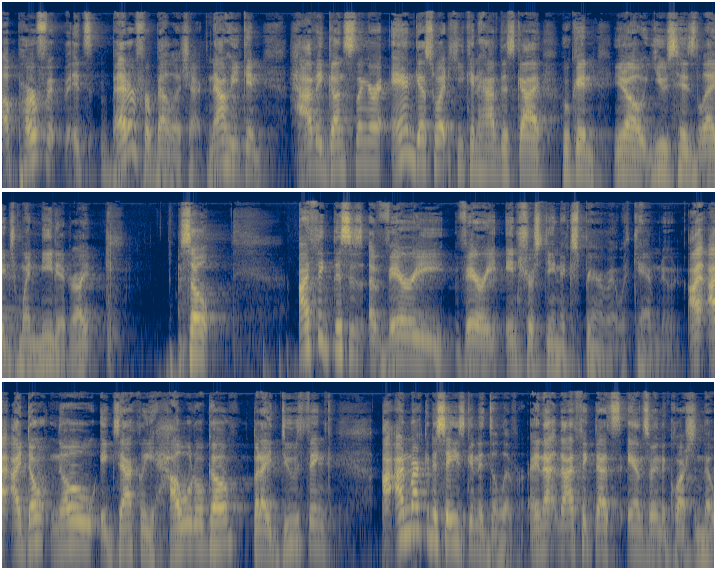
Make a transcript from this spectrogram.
a perfect. It's better for Belichick. Now he can have a gunslinger, and guess what? He can have this guy who can, you know, use his legs when needed, right? So I think this is a very, very interesting experiment with Cam Newton. I, I, I don't know exactly how it'll go, but I do think I, am not going to say he's going to deliver, and I, I, think that's answering the question that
